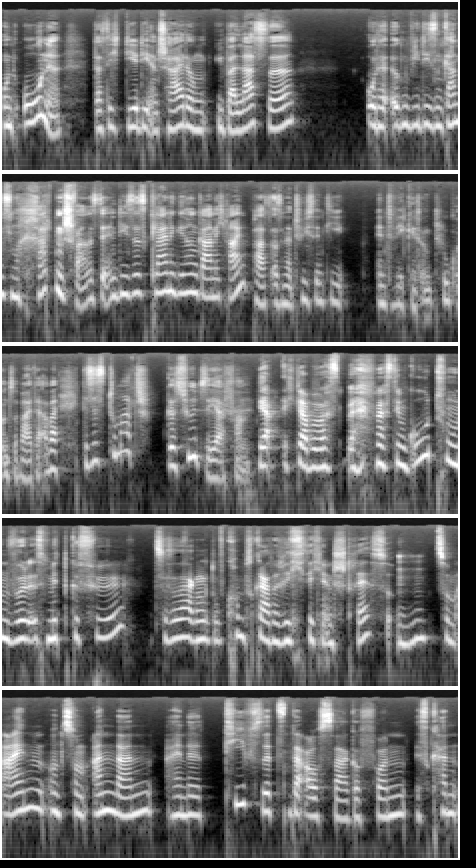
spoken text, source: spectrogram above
und ohne, dass ich dir die Entscheidung überlasse oder irgendwie diesen ganzen Rattenschwanz, der in dieses kleine Gehirn gar nicht reinpasst. Also natürlich sind die entwickelt und klug und so weiter. Aber das ist too much. Das fühlt sie ja schon. Ja, ich glaube, was, was dem gut tun würde, ist Mitgefühl. Zu sagen, du kommst gerade richtig in Stress. Mhm. Zum einen und zum anderen eine tief sitzende Aussage von, es kann,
